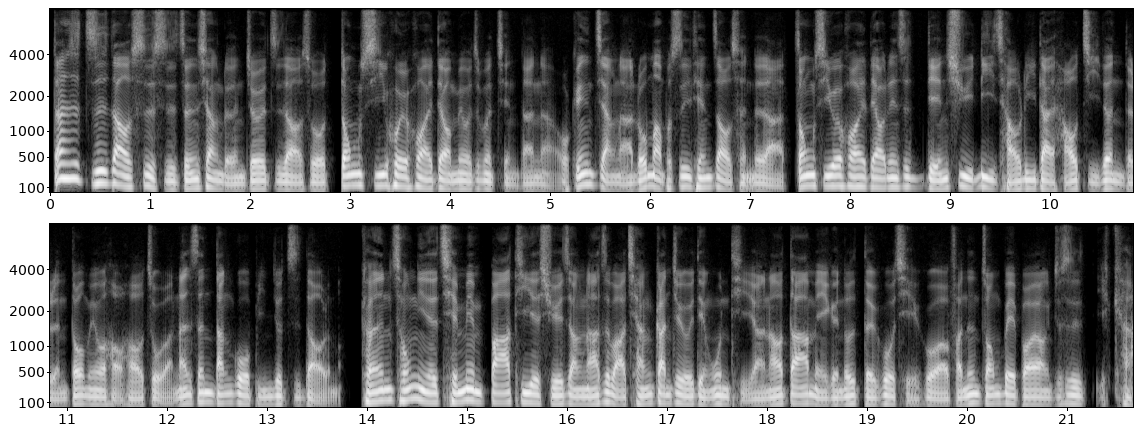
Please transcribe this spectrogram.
但是知道事实真相的人就会知道，说东西会坏掉没有这么简单呐。我跟你讲啦，罗马不是一天造成的啦，东西会坏掉，那是连续历朝历代好几任的人都没有好好做啊。男生当过兵就知道了嘛。可能从你的前面八梯的学长拿这把枪干就有点问题啊，然后大家每个人都是得过且过啊，反正装备保养就是一看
